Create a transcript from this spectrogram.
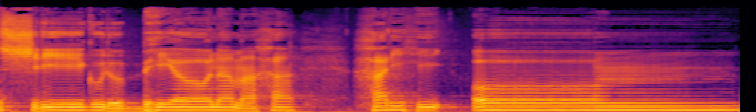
श्रीगुरुभ्यो नमः। हरिः ॐ।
